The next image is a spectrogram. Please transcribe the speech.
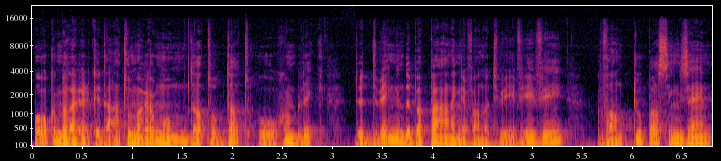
Ook een belangrijke datum, waarom? Omdat op dat ogenblik de dwingende bepalingen van het WVV van toepassing zijn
